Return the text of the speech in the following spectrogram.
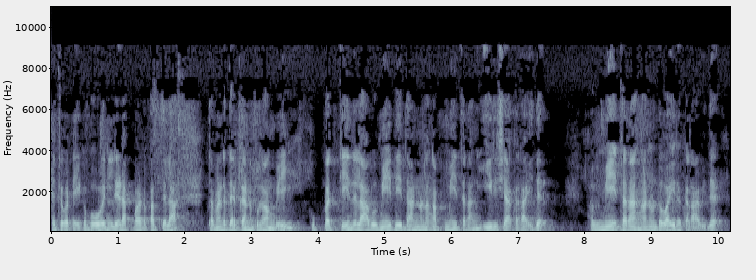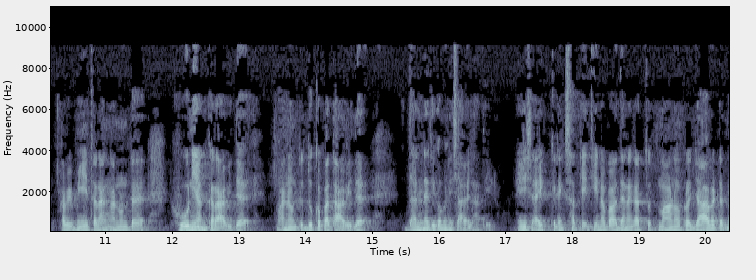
එතකොට ඒක බෝවෙන ලෙඩක් බවටපත් වෙලා තමයි දැක් ගන්න පුළුවන් වෙයි. උප්පත්ති ඉඳලා ආපු මේ දේ දන්නවනම් අපි මේ තරම් ඊර්ෂ්‍යා කරයිද? අපි මේ තරම් අනුන්ට වෛර කරාවිද? අපි මේ තරම් අනුන්ට හූනියම් කරාවිද? අනුන්ට දුකපතාවිද? දන්නේ නැතිකම නිසා වෙලා තියෙනවා. ඒ නිසා එක්කෙනෙක් සතියේ තියෙන බව දැනගත්තොත් මානව ප්‍රජාවටම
